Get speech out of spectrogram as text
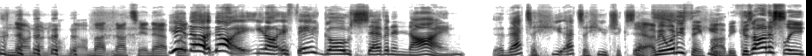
no, no, no, no. I'm not not saying that. yeah, but no, no. You know, if they go seven and nine, that's a hu- that's a huge success. Yeah, I mean, what do you think, Huge. Bobby? Because honestly,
